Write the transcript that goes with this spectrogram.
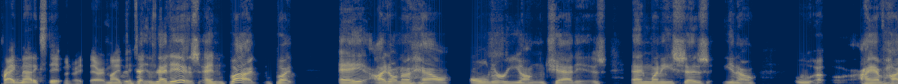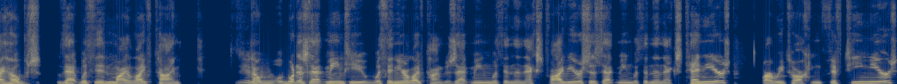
pragmatic statement right there, in my opinion. that is. And but but A, I don't know how old or young Chad is. And when he says, you know, uh, I have high hopes that within my lifetime, you know, what does that mean to you within your lifetime? Does that mean within the next five years? Does that mean within the next 10 years? Are we talking 15 years?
